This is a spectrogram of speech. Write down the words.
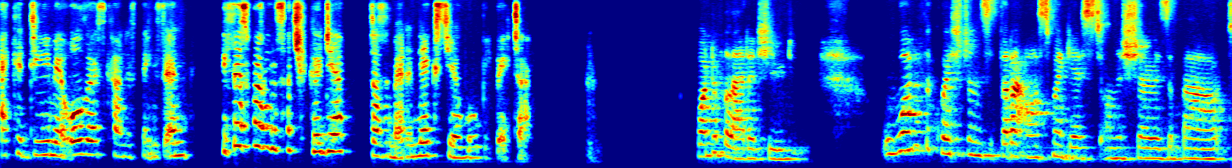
academia, all those kind of things. And if this wasn't such a good year, doesn't matter. Next year will be better. Wonderful attitude. One of the questions that I ask my guests on the show is about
